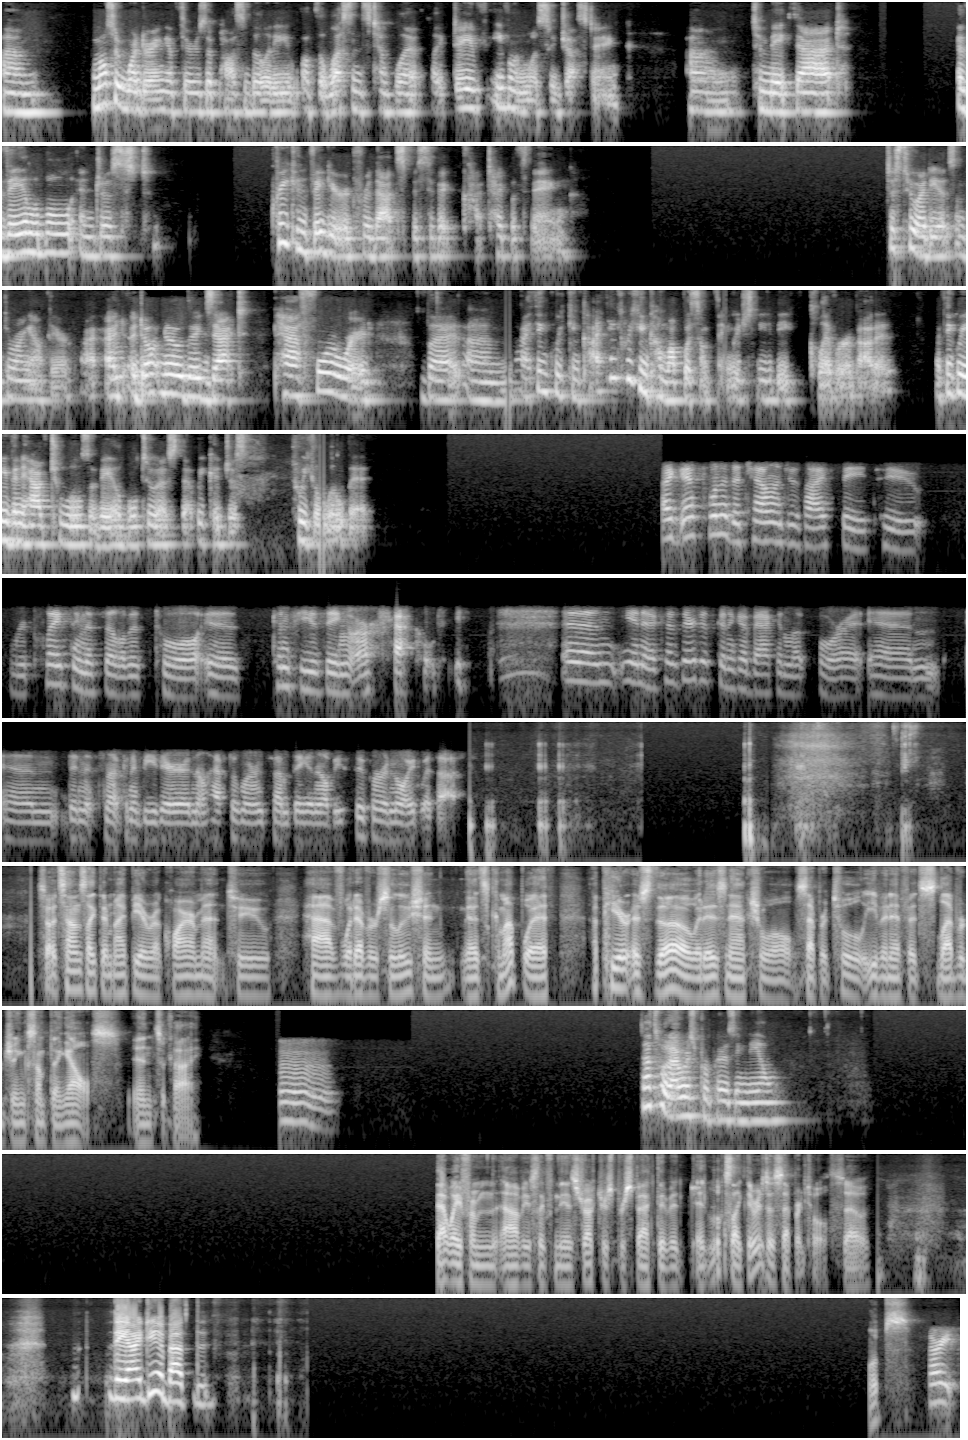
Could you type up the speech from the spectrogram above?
Um, I'm also wondering if there's a possibility of the lessons template, like Dave Evelyn was suggesting, um, to make that available and just pre-configured for that specific type of thing. Just two ideas I'm throwing out there. I, I, I don't know the exact path forward, but um, I think we can. I think we can come up with something. We just need to be clever about it. I think we even have tools available to us that we could just tweak a little bit. I guess one of the challenges I see to replacing the syllabus tool is confusing our faculty. and, you know, because they're just going to go back and look for it and and then it's not going to be there and they'll have to learn something and they'll be super annoyed with us. So it sounds like there might be a requirement to have whatever solution that's come up with appear as though it is an actual separate tool, even if it's leveraging something else in Sakai. Mm. That's what I was proposing, Neil. That way, from obviously from the instructor's perspective, it, it looks like there is a separate tool. So the idea about the Whoops. Sorry.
